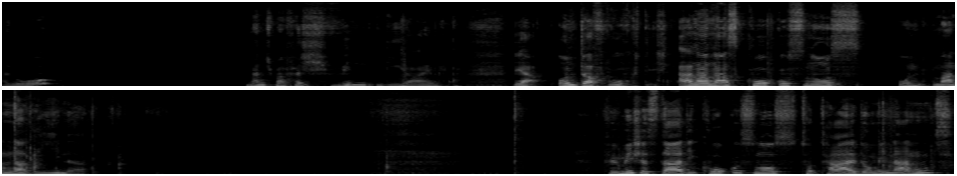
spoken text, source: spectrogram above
Hallo? Manchmal verschwinden die ja einfach. Ja, unterfruchtig. Ananas, Kokosnuss und Mandarine. Für mich ist da die Kokosnuss total dominant.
